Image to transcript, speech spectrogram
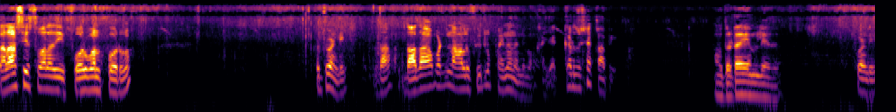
కలాసిస్ వాళ్ళది ఫోర్ వన్ ఫోర్ చూడండి దా దాదాపు అంటే నాలుగు ఫీట్లు పైన ఉందండి మొక్క. ఎక్కడ చూసినా కాపీ. మొదట ఏం లేదు. చూడండి.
